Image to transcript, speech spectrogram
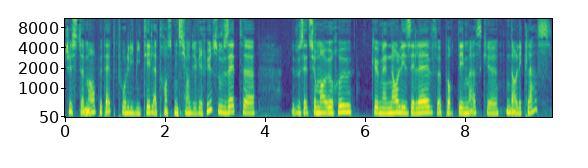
justement peut-être pour limiter la transmission du virus. Vous êtes, vous êtes sûrement heureux que maintenant les élèves portent des masques dans les classes?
